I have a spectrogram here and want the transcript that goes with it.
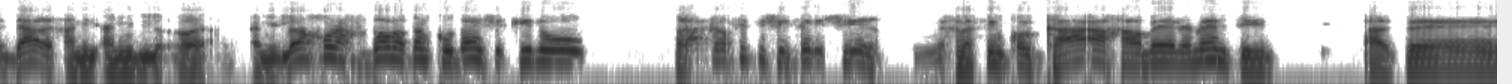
דרך, אני, אני, לא- אני לא יכול לחזור לאותה נקודה שכאילו, רק רציתי שיצא לי שיר, נכנסים כל כך הרבה אלמנטים, אז... אה,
